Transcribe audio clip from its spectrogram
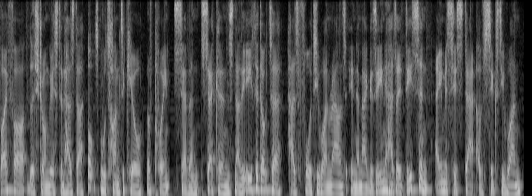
by far the strongest and has the optimal time to kill of 0.7 seconds. Now, the Ether Doctor has 41 rounds in the magazine. It has a decent aim assist stat of 61.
